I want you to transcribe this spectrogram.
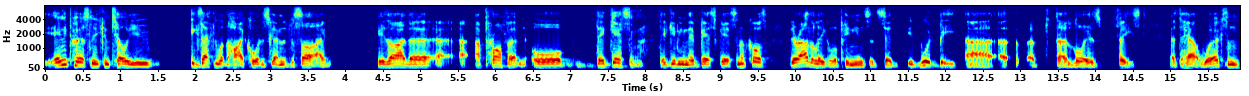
Any person who can tell you exactly what the High Court is going to decide is either a, a prophet or they're guessing. They're giving their best guess. And of course, there are other legal opinions that said it would be uh, a, a, a, lawyer's feast as to how it works. And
